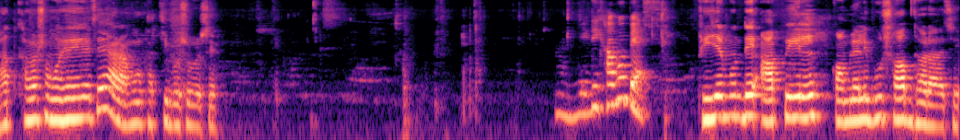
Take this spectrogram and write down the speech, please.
ভাত খাওয়ার সময় হয়ে গেছে আর আঙুর খাচ্ছি বসে বসে। এটি খাব ব্যাস। ফ্রিজের মধ্যে আপেল কমলা লেবু সব ধরা আছে।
